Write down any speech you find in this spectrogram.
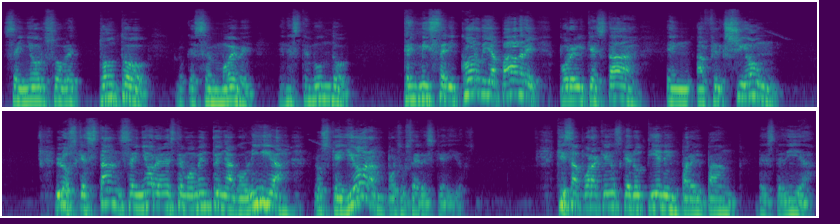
Señor, sobre todo lo que se mueve en este mundo. Ten misericordia, Padre, por el que está en aflicción. Los que están, Señor, en este momento en agonía, los que lloran por sus seres queridos. Quizá por aquellos que no tienen para el pan de este día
